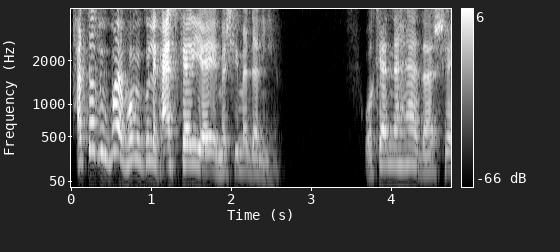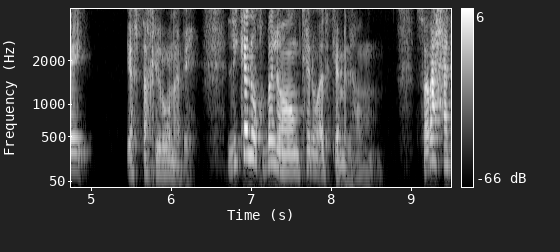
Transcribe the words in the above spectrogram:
حتى ذبابهم يقول لك عسكرية إيه ماشي مدنية. وكأن هذا شيء يفتخرون به. اللي كانوا قبلهم كانوا أذكى منهم. صراحة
